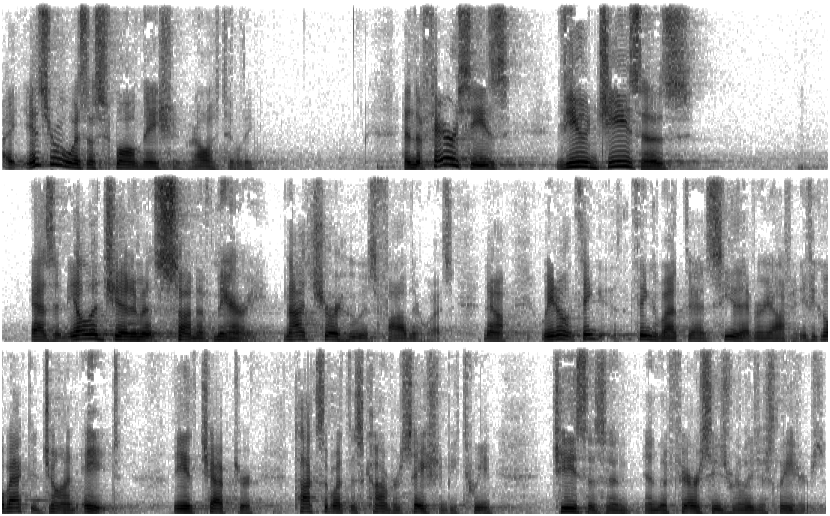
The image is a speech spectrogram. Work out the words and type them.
uh, Israel was a small nation, relatively. And the Pharisees viewed Jesus as an illegitimate son of Mary, not sure who his father was. Now, we don't think, think about that, see that very often. If you go back to John 8, the eighth chapter, talks about this conversation between Jesus and, and the Pharisees' religious leaders.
